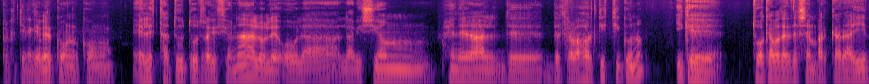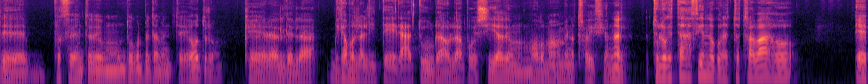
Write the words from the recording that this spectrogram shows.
porque tiene que ver con el estatuto tradicional o, la, visión general del trabajo artístico, ¿no? Y que tú acabas de desembarcar ahí de, procedente de un mundo completamente otro, que era el de la, digamos, la literatura o la poesía de un modo más o menos tradicional. Tú lo que estás haciendo con estos trabajos es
